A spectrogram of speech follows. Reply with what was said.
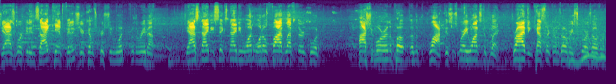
Jazz working inside, can't finish. Here comes Christian Wood for the rebound. Jazz 96 91, 105 left third quarter. Hachimura in the, po- on the block. This is where he wants to play. Driving, Kessler comes over, he scores over him.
